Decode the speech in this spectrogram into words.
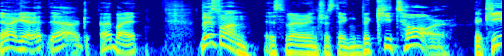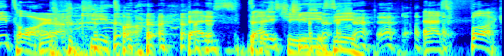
Yeah, I get it. Yeah, okay, I buy it. This one is very interesting. The keytar. The keytar. Keytar. That is that is cheesy as fuck.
